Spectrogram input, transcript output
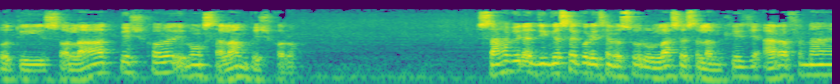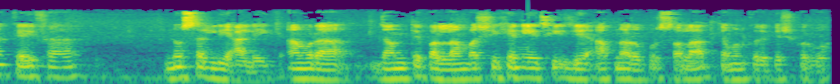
প্রতি সলাদ পেশ করো এবং সালাম পেশ করো। সাহাবিরা জিজ্ঞাসা করেছেন রসুল উল্লাহামকে যে, আরাফনা কেফা নুসাল্লি আলিক আমরা জানতে পারলাম বা শিখে নিয়েছি যে আপনার ওপর সলাদ কেমন করে পেশ করব।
